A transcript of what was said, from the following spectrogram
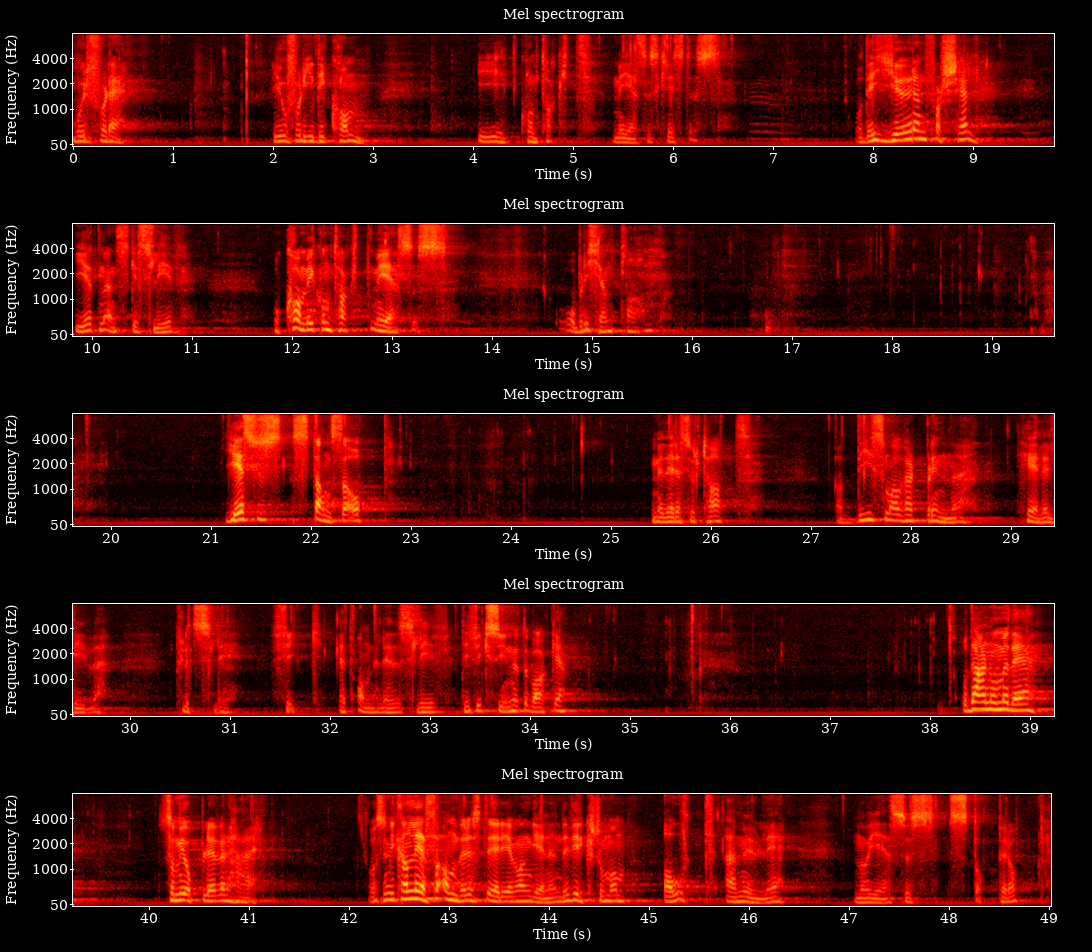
Hvorfor det? Jo, fordi de kom i kontakt med Jesus Kristus. Og det gjør en forskjell i et menneskes liv å komme i kontakt med Jesus og bli kjent med ham. Jesus stansa opp med det resultat at de som hadde vært blinde hele livet, plutselig fikk et annerledes liv. De fikk synet tilbake. Og det er noe med det som vi opplever her, og som vi kan lese andre steder i evangelien. Det virker som om alt er mulig når Jesus stopper opp.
